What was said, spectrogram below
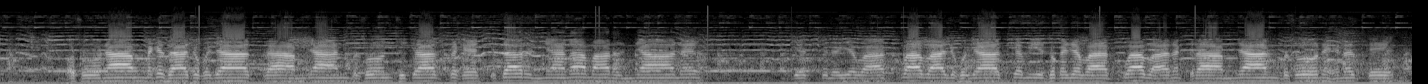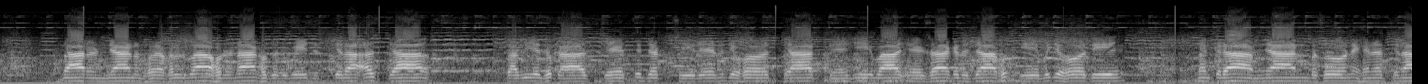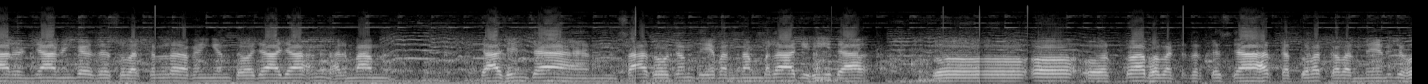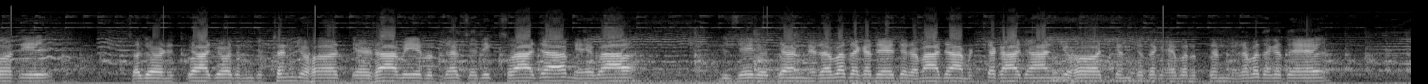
पशूनां मिकसा जुकुजात् पशून्सु पसून् यत्पिलयवाक्वा सकेत्यारण्यानामारण्यान् यत्कुलय वा लुखुजात् कविसुखय वा न क्राम्यान् पसून् हिनस्य दारण्यान्वा हुरुणाखदुर्वे जत्किला अस्या कविसुखाश्चेत् दक्षीरेण जुहोत्यात्म्यजा जुहोति। नक्राम्यान् पशून् हिनत्ति नारण्यानिङ्गसुवर्कल्लोकञ्यन्तो जायान् धर्मम् चासिञ्चान् सा शोचं ते बन्धं पराजिहीता सो ओर्त्वा भवत्तर्कस्याः कत्वमर्कवर्णेन जुहोति। सजोनित्वा ज्योतिं तिष्ठन्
